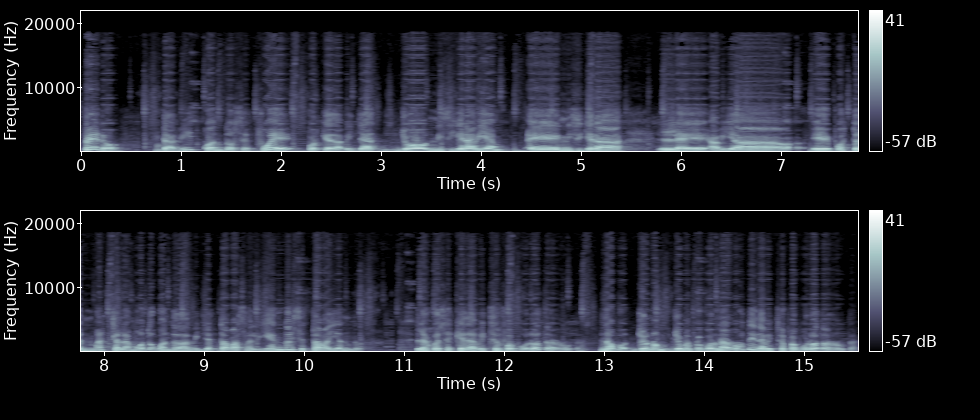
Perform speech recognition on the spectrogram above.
Pero David cuando se fue, porque David ya, yo ni siquiera había, eh, ni siquiera le había eh, puesto en marcha la moto cuando David ya estaba saliendo y se estaba yendo. La cosa es que David se fue por otra ruta. No, por- yo no, yo me fui por una ruta y David se fue por otra ruta.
